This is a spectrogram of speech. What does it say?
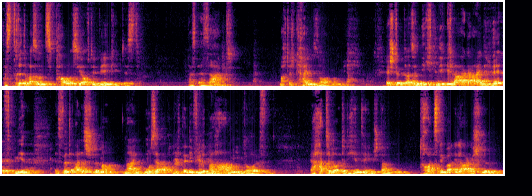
Das dritte, was uns Paulus hier auf den Weg gibt, ist, dass er sagt, macht euch keine Sorgen um mich. Er stimmt also nicht in die Klage ein, helft mir, es wird alles schlimmer. Nein, muss er auch nicht, denn die Philipper haben ihm geholfen. Er hatte Leute, die hinter ihm standen. Trotzdem war die Lage schlimm.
